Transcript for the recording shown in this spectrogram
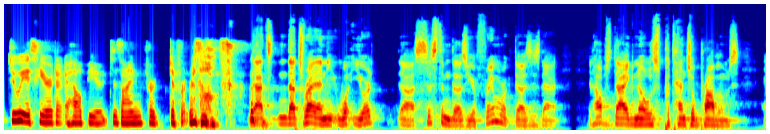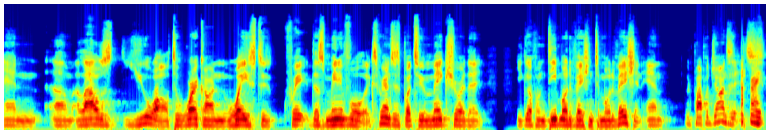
DOWE is here to help you design for different results. that's that's right. And what your uh, system does, your framework does, is that it helps diagnose potential problems and um, allows you all to work on ways to create this meaningful experiences, but to make sure that you go from demotivation to motivation. And with Papa John's, it's right.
